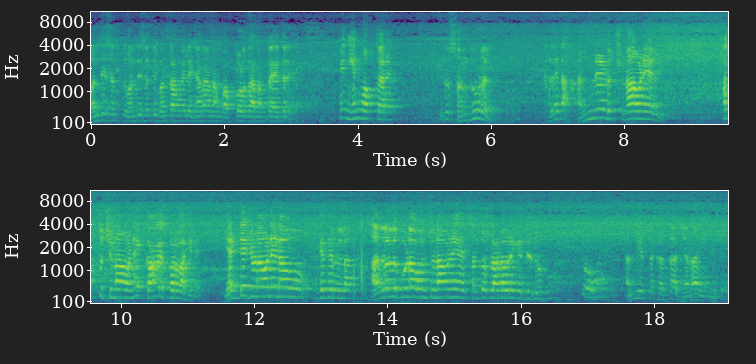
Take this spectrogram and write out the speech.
ಒಂದೇ ಸತಿ ಒಂದೇ ಸತಿ ಬಂದಾದ್ಮೇಲೆ ಜನ ನಮ್ಗೆ ಅಂತ ಇದ್ರೆ ಹೆಂಗೆ ಹೆಂಗೆ ಒಪ್ತಾರೆ? ಇದು ಸಂದೂರಲ್ಲಿ ಕಳೆದ ಹನ್ನೆರಡು ಚುನಾವಣೆಯಲ್ಲಿ ಹತ್ತು ಚುನಾವಣೆ ಕಾಂಗ್ರೆಸ್ ಪರವಾಗಿದೆ. ಎರಡೇ ಚುನಾವಣೆ ನಾವು ಗೆದ್ದಿರಲಿಲ್ಲ. ಅದರಲ್ಲೂ ಕೂಡ ಒಂದು ಚುನಾವಣೆ ಸಂತೋಷ್ ಲಾಡ್ ಅವರೇ ಗೆದ್ದಿದ್ರು. ಸೊ ಅಲ್ಲಿರ್ತಕ್ಕಂಥ ಜನ ಏನಿದೆ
